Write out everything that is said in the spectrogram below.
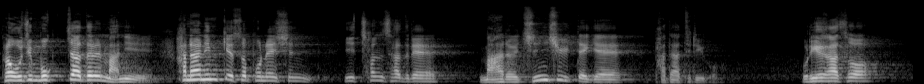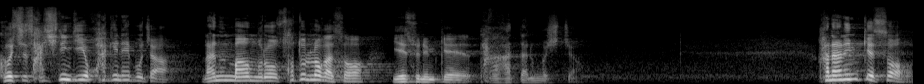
그러나 오직 목자들만이 하나님께서 보내신 이 천사들의 말을 진실되게 받아들이고 우리가 가서 그것이 사실인지 확인해 보자 라는 마음으로 서둘러 가서 예수님께 다가갔다는 것이죠. 하나님께서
